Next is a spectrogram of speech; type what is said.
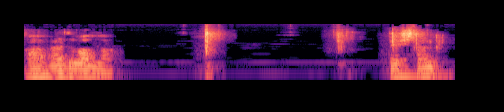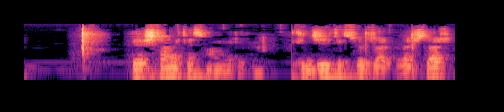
Ha verdi valla. Beş tane beş tane kesmem gerekiyor. İkinciyi kesiyoruz arkadaşlar.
